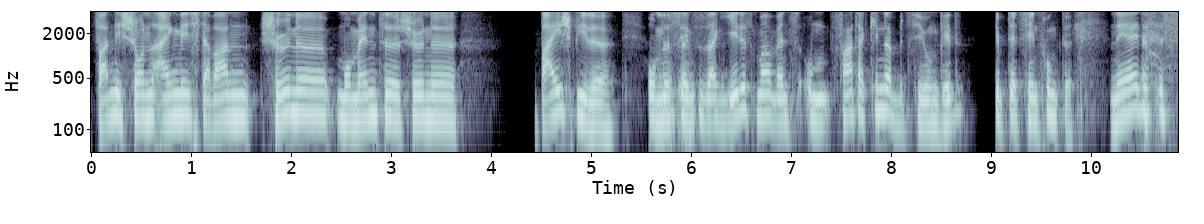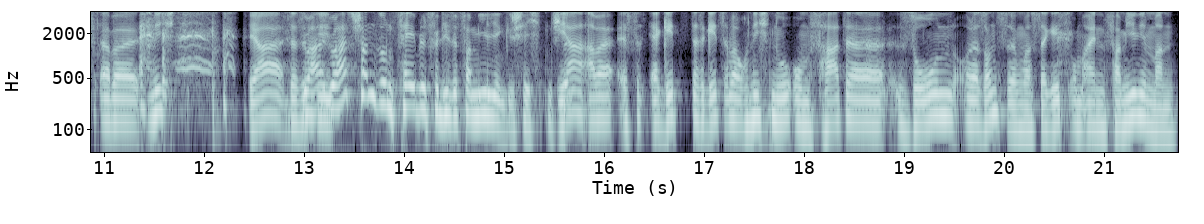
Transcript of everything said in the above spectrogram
fand ich schon eigentlich, da waren schöne Momente, schöne Beispiele, um das eben zu sagen, jedes Mal, wenn es um Vater-Kinder-Beziehungen geht, gibt er zehn Punkte. Nee, das ist aber nicht. ja, das du, ist. Die, du hast schon so ein Fable für diese Familiengeschichten. Stimmt's? Ja, aber es er geht, da geht's aber auch nicht nur um Vater, Sohn oder sonst irgendwas. Da geht's um einen Familienmann.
